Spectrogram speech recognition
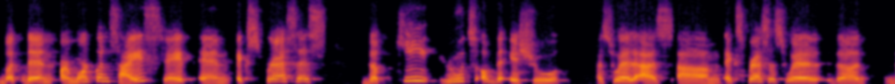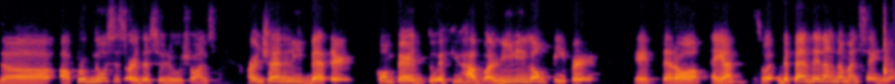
but then are more concise, right? And expresses the key roots of the issue as well as um, express as well the the uh, prognosis or the solutions are generally better compared to if you have a really long paper Okay? Pero, ayan. So, depende lang naman sa inyo.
